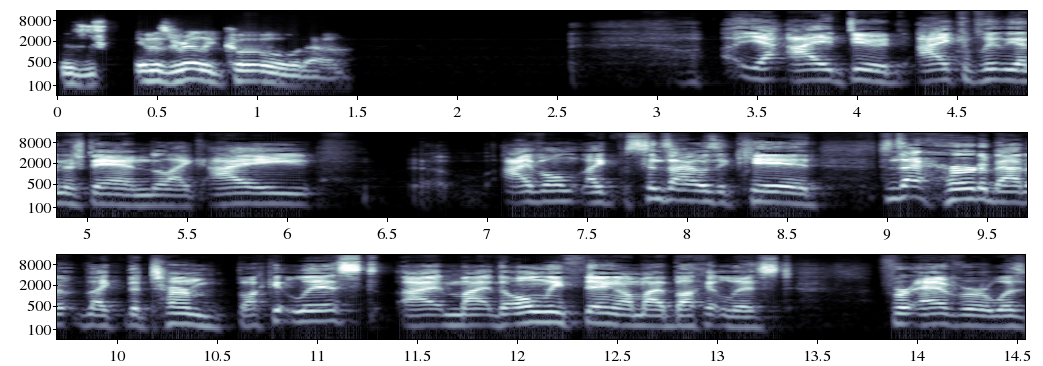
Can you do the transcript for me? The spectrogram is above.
was it was really cool though. Yeah, I, dude, I completely understand. Like, I, I've only like since I was a kid, since I heard about like the term bucket list. I my the only thing on my bucket list forever was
